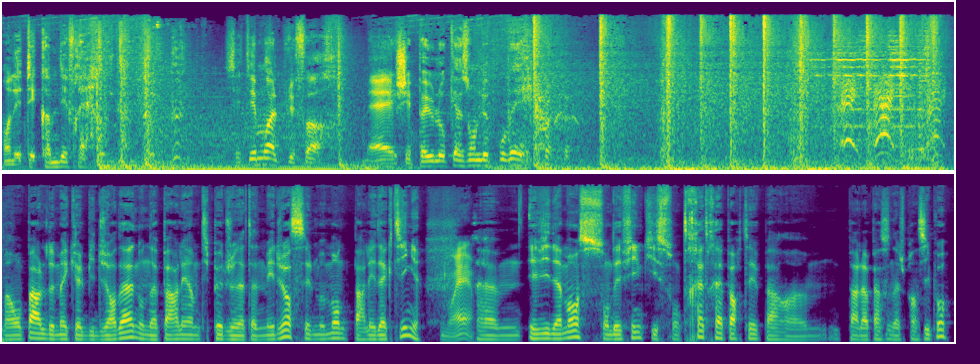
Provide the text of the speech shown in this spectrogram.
On était comme des frères. C'était moi le plus fort, mais j'ai pas eu l'occasion de le prouver. Bah, on parle de Michael B. Jordan, on a parlé un petit peu de Jonathan Majors, c'est le moment de parler d'acting. Ouais. Euh, évidemment, ce sont des films qui sont très très portés par, euh, par leurs personnages principaux,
